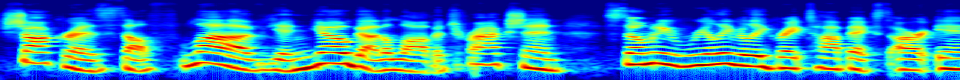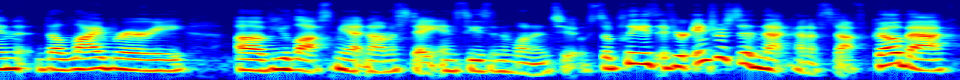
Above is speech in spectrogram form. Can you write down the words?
chakras, self love, yin yoga, the law of attraction. So many really, really great topics are in the library of You Lost Me at Namaste in season one and two. So please, if you're interested in that kind of stuff, go back,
